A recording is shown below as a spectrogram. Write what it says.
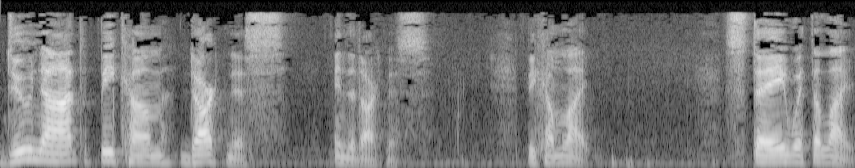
Do not become darkness in the darkness. Become light. Stay with the light.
